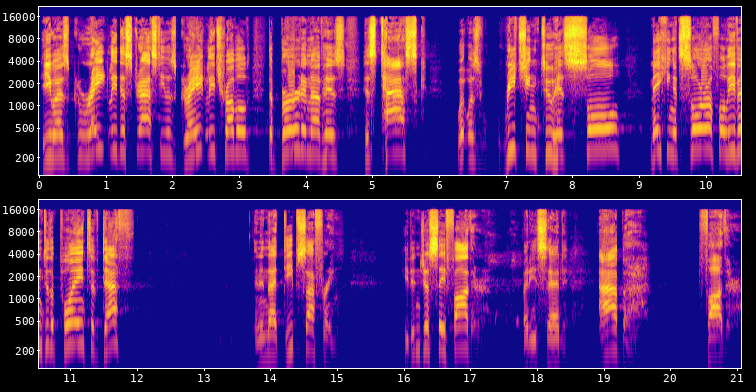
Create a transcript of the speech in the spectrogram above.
He was greatly distressed. He was greatly troubled. The burden of his, his task, what was reaching to his soul, making it sorrowful even to the point of death. And in that deep suffering, he didn't just say, Father, but he said, Abba, Father.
